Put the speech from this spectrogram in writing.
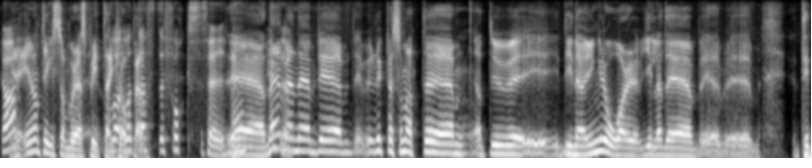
Ja. Är det någonting som börjar spritta i Vad, kroppen? does the fox say? Eh, nej, men eh, det, det ryktas som att, eh, att du eh, i dina yngre år gillade eh, eh, till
